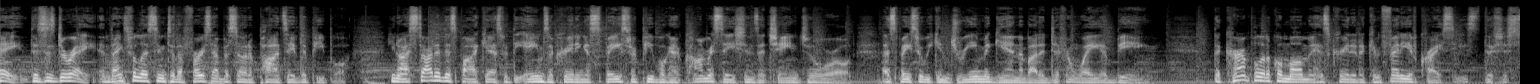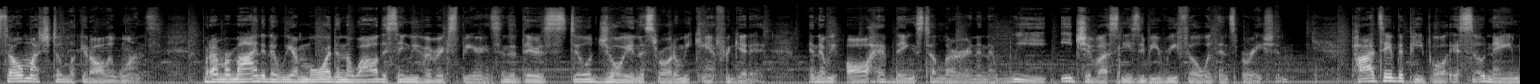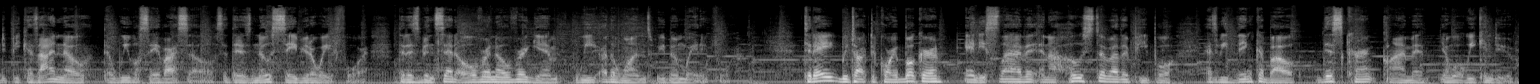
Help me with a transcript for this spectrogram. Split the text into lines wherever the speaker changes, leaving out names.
Hey, this is DeRay, and thanks for listening to the first episode of Pod Save the People. You know, I started this podcast with the aims of creating a space where people can have conversations that change the world, a space where we can dream again about a different way of being. The current political moment has created a confetti of crises. There's just so much to look at all at once. But I'm reminded that we are more than the wildest thing we've ever experienced, and that there is still joy in this world, and we can't forget it. And that we all have things to learn, and that we, each of us, needs to be refilled with inspiration. Pod Save the People is so named because I know that we will save ourselves, that there's no savior to wait for, that has been said over and over again, we are the ones we've been waiting for. Today, we talk to Cory Booker, Andy Slavitt, and a host of other people as we think about this current climate and what we can do.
